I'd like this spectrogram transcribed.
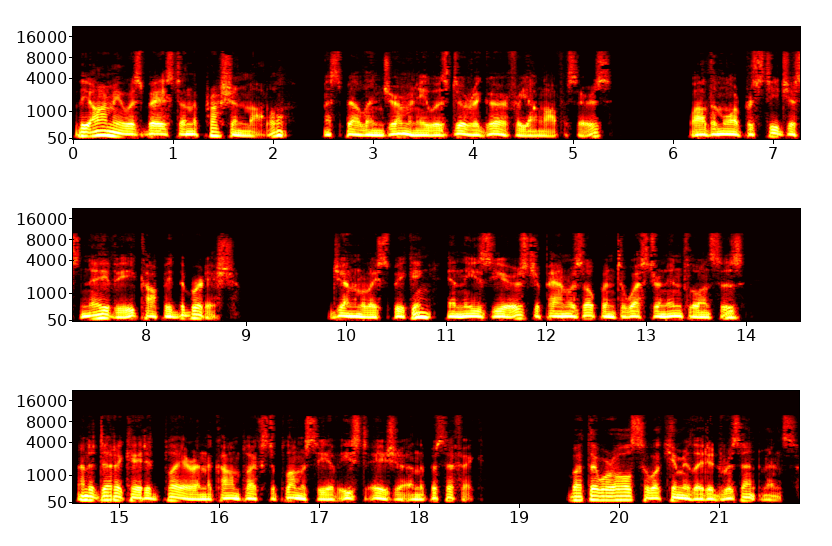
The army was based on the Prussian model, a spell in Germany was de rigueur for young officers, while the more prestigious navy copied the British. Generally speaking, in these years Japan was open to Western influences and a dedicated player in the complex diplomacy of East Asia and the Pacific. But there were also accumulated resentments.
